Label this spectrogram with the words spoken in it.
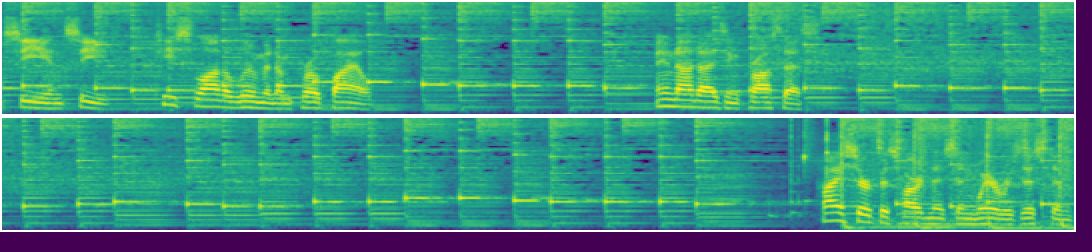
CNC, T-slot aluminum profile. Anodizing process. High surface hardness and wear resistance.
